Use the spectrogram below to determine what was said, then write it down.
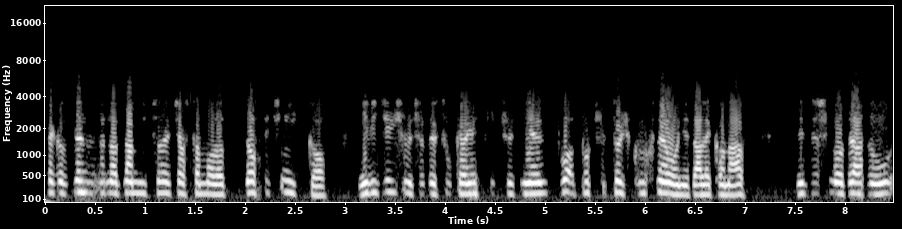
z tego względu, że nad nami przeleciał samolot dosyć nisko. Nie wiedzieliśmy, czy to jest ukraiński, czy nie, po, po czym coś gruchnęło niedaleko nas, więc żeśmy od razu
